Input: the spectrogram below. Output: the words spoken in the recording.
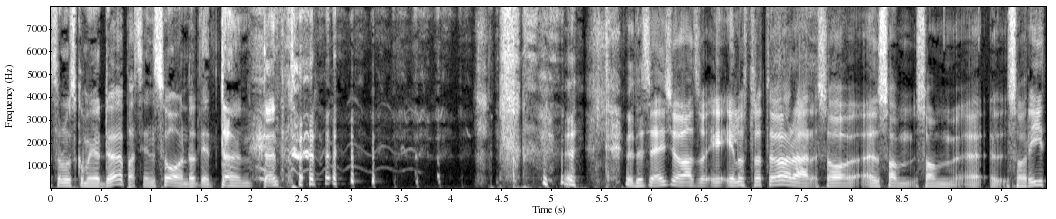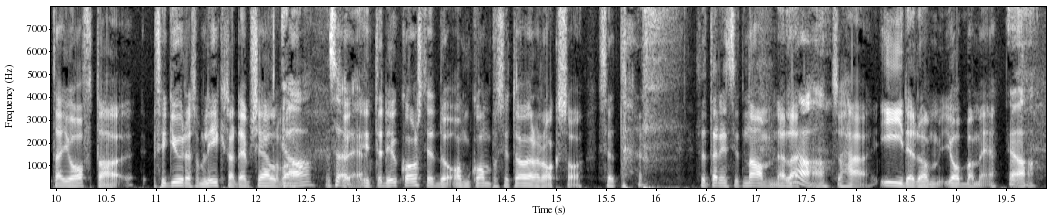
så då ska man ju döpa sin son då till dun, dun, dun. Men Det sägs ju alltså illustratörer så, som, som, eh, så ritar ju ofta figurer som liknar dem själva. Ja, så är det. Inte det är ju konstigt då om kompositörer också sätter, sätter in sitt namn eller Ja. så här i det de jobbar med. Ja.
